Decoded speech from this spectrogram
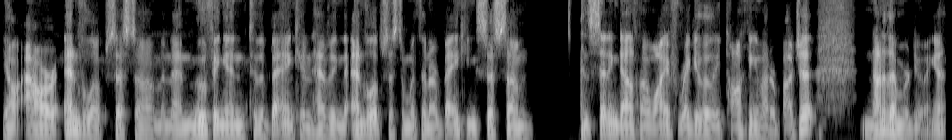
you know our envelope system and then moving into the bank and having the envelope system within our banking system and sitting down with my wife regularly talking about her budget none of them were doing it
